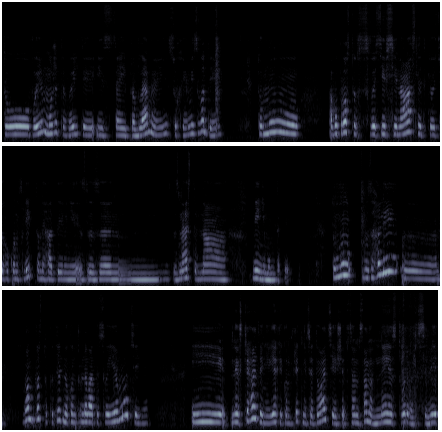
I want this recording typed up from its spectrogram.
то ви можете вийти із цієї проблеми сухим із води. Тому або просто ці всі наслідки цього конфлікту негативні знести на мінімум такий. Тому взагалі е, вам просто потрібно контролювати свої емоції і не встрягати ні в які конфліктні ситуації, щоб сам самим не створювати собі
